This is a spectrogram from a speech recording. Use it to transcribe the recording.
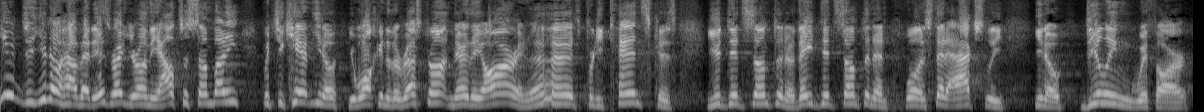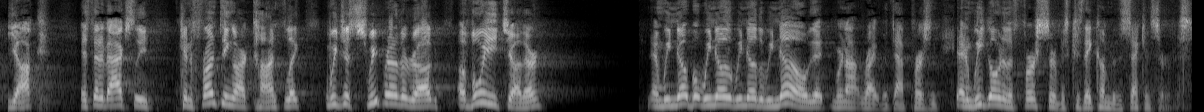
You, do you know how that is, right? You're on the outs with somebody, but you can't, you know, you walk into the restaurant and there they are and uh, it's pretty tense because you did something or they did something. And well, instead of actually, you know, dealing with our yuck, instead of actually confronting our conflict, we just sweep it under the rug, avoid each other, and we know, but we know that we know that we know that we're not right with that person. And we go to the first service because they come to the second service.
